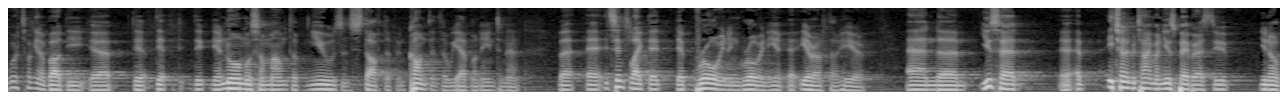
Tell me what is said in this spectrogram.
We're talking about the, uh, the, the, the, the, enormous amount of news and stuff and content that we have on the internet. But uh, it seems like they, they're growing and growing year, uh, year after year. And um, you said uh, each and every time a newspaper has to, you know,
